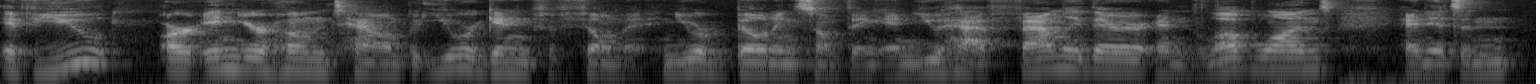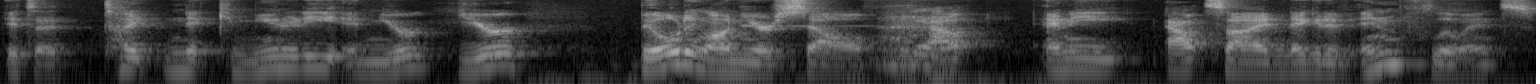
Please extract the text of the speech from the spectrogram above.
if you are in your hometown but you are getting fulfillment and you are building something and you have family there and loved ones and it's a it's a tight knit community and you're you're building on yourself without any outside negative influence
